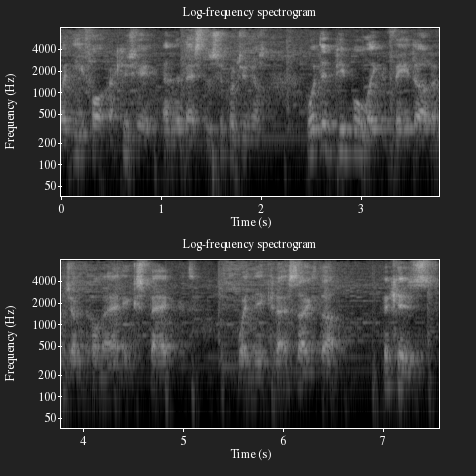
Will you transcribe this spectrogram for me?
When he fought Ricochet in the Best of the Super Juniors, what did people like Vader and Jim Cornette expect when they criticised that? Because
